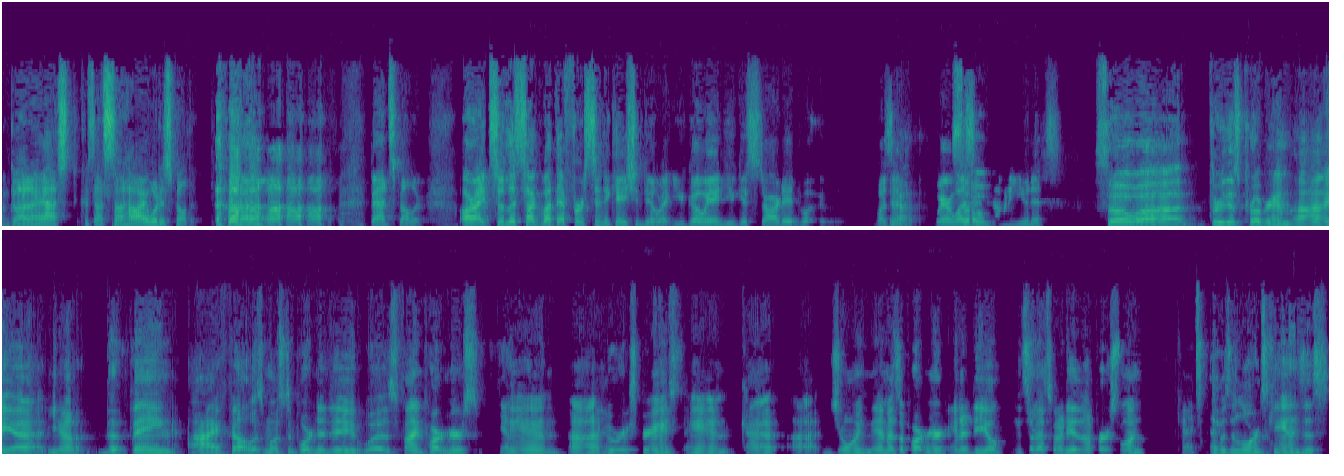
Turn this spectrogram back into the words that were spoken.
i'm glad i asked because that's not how i would have spelled it bad speller all right so let's talk about that first syndication deal right you go in you get started What- was Yeah. it where was So- it how many units So uh, through this program, I, uh, you know, the thing I felt was most important to do was find partners Yep. and uh, who were experienced and kind of uh, join them as a partner in a deal. And so that's what I did on the first one. Okay. It was in Lawrence, Kansas,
